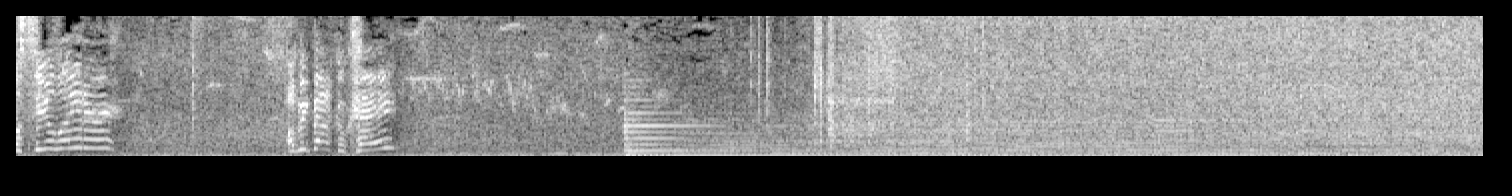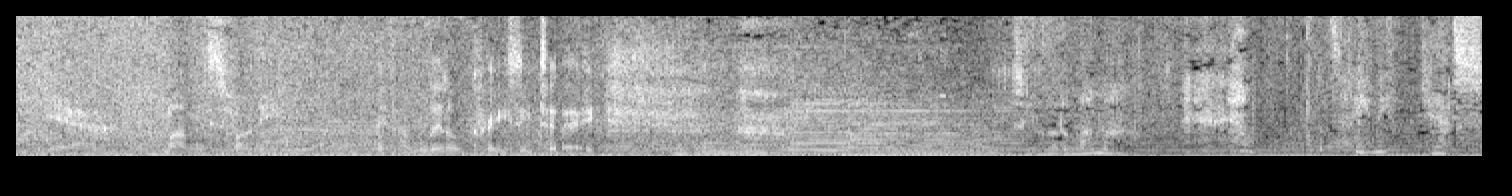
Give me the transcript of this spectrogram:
I'll see you later. I'll be back, okay? Yeah, mommy's funny. And a little crazy today. Say hello to mama. Is that Amy? Yes.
